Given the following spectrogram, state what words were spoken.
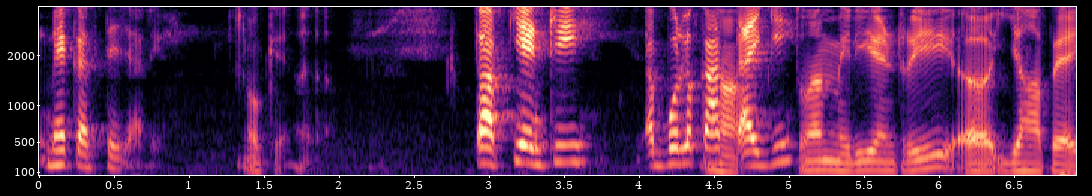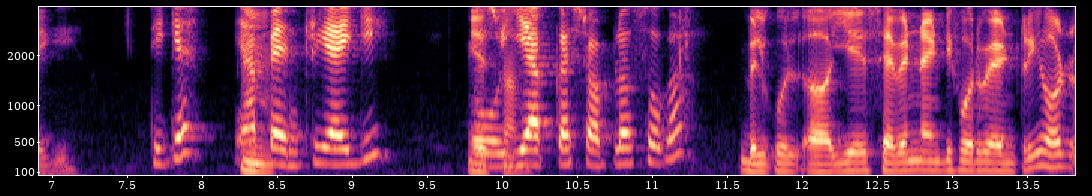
मैं करते जा रही हूँ। ओके। तो आपकी एंट्री अब बोलो कहाँ हाँ, आएगी। तो मैम मेरी एंट्री यहाँ पे आएगी। ठीक है? यहाँ हम्म। पे एंट्री आएगी। तो ये आपका स्टॉप लॉस होगा। बिल्कुल ये सेवन नाइन्टी फोर पे एंट्री और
